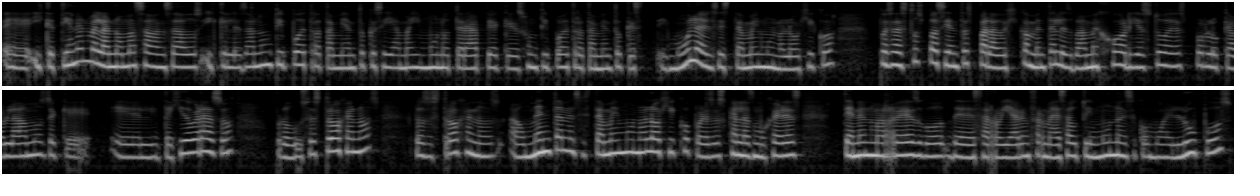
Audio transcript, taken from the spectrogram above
eh, y que tienen melanomas avanzados y que les dan un tipo de tratamiento que se llama inmunoterapia, que es un tipo de tratamiento que estimula el sistema inmunológico, pues a estos pacientes paradójicamente les va mejor. Y esto es por lo que hablábamos de que el tejido graso produce estrógenos, los estrógenos aumentan el sistema inmunológico, por eso es que en las mujeres tienen más riesgo de desarrollar enfermedades autoinmunes como el lupus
